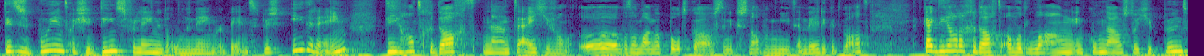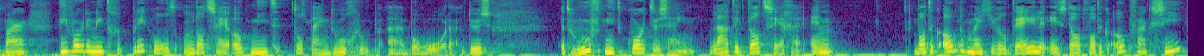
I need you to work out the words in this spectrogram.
dit is boeiend als je dienstverlenende ondernemer bent. Dus iedereen die had gedacht na een tijdje van: oh, wat een lange podcast en ik snap hem niet en weet ik het wat. Kijk, die hadden gedacht al wat lang en kom nou eens tot je punt. Maar die worden niet geprikkeld omdat zij ook niet tot mijn doelgroep uh, behoren. Dus het hoeft niet kort te zijn. Laat ik dat zeggen. En wat ik ook nog met je wil delen is dat wat ik ook vaak zie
